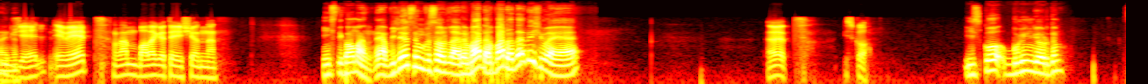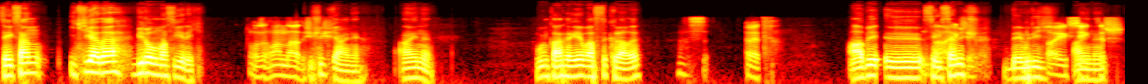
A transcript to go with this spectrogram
Aynen. Güzel. Evet. Lan bala göte yaşayandan. Kingsley Coman. Ya biliyorsun bu soruları. Bana, bana da düşme ya. Evet. Isco. Isco bugün gördüm. 82 ya da 1 olması gerek. O zaman daha düşük. Düşük yani. Aynen. Bugün KKG'ye bastı kralı. S- Evet. Abi e, Daha 83 yüksek. Devrij. Daha Aynen. yüksektir.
